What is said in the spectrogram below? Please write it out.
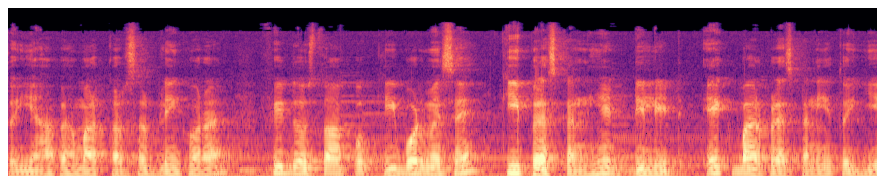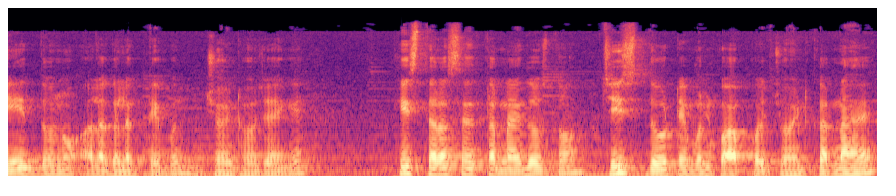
तो यहाँ पे हमारा कर्सर ब्लिंक हो रहा है। फिर दोस्तों, आपको कीबोर्ड में से की प्रेस करनी है डिलीट एक बार प्रेस करनी है तो ये दोनों अलग अलग टेबल ज्वाइंट हो जाएँगे। किस तरह से करना है दोस्तों? जिस दो टेबल को आपको ज्वाइंट करना है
